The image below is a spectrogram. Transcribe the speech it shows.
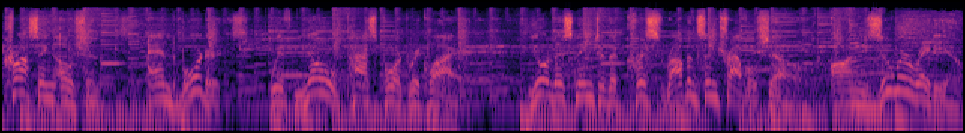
Crossing oceans and borders with no passport required. You're listening to the Chris Robinson Travel Show on Zoomer Radio.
